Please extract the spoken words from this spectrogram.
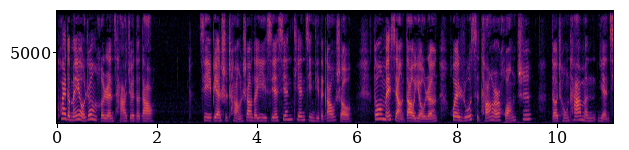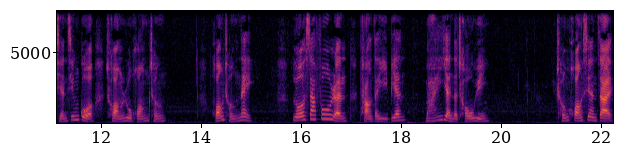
快的没有任何人察觉得到。即便是场上的一些先天境地的高手，都没想到有人会如此堂而皇之的从他们眼前经过，闯入皇城。皇城内，罗莎夫人躺在一边，满眼的愁云。城隍现在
